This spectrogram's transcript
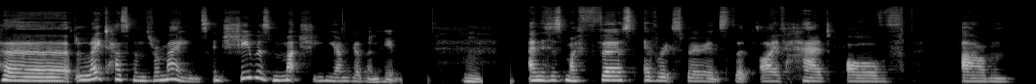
her late husband's remains, and she was much younger than him. Mm. And this is my first ever experience that I've had of, um,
